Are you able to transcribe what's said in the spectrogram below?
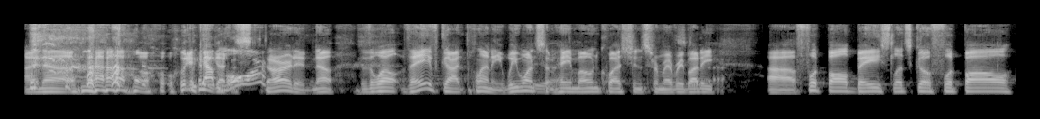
I know. No, we, haven't got more? started. No, well, they've got plenty. We want some Yeah. hey moan questions from everybody. Uh, football based. Let's go football.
